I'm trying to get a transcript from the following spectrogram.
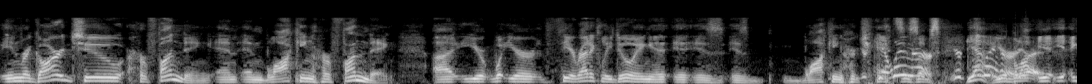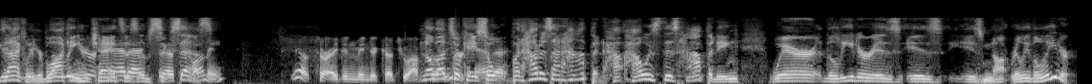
in regard to her funding and, and blocking her funding, uh, you're, what you're theoretically doing is is, is blocking her you're chances her. of you're yeah you're blo- yeah, exactly you're blocking her chances of success. Money. Yeah, sorry, I didn't mean to cut you off. No, that's okay. So, but how does that happen? How, how is this happening where the leader is is is not really the leader?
